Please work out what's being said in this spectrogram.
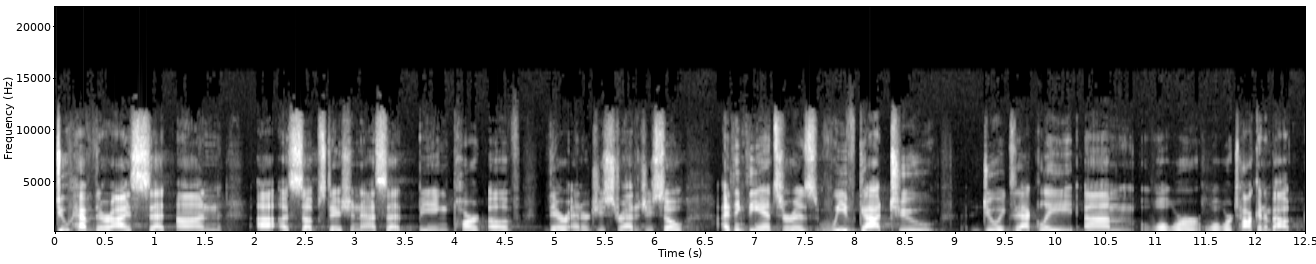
do have their eyes set on uh, a substation asset being part of their energy strategy. So I think the answer is we've got to do exactly um, what we're what we're talking about.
